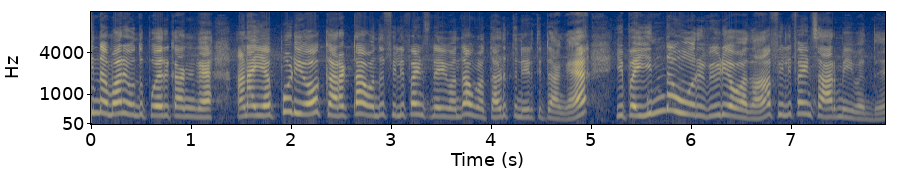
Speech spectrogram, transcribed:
இந்த மாதிரி வந்து போயிருக்காங்க ஆனால் எப்படியோ கரெக்டாக வந்து பிலிப்பைன்ஸ் நேவி வந்து அவங்கள தடுத்து நிறுத்திட்டாங்க. இப்போ இந்த ஒரு வீடியோவை தான் பிலிப்பைன்ஸ் ஆர்மி வந்து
